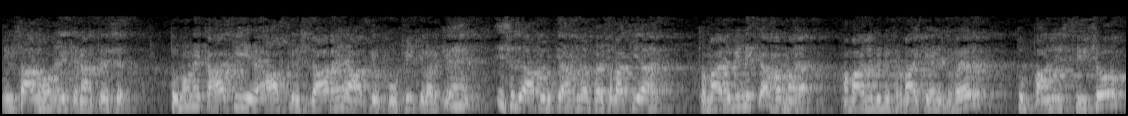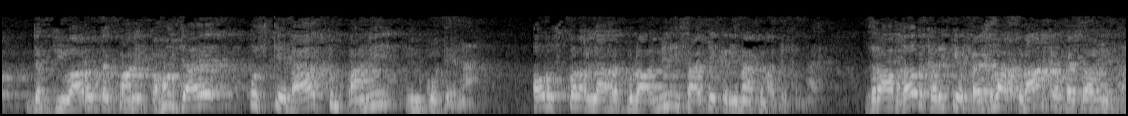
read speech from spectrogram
انسان ہونے کے ناطے سے۔ تو انہوں نے کہا کہ یہ آپ کے رشتے دار ہیں، آپ کے پھوپھی کے لڑکے ہیں، اس لیے آپ ان کے حق میں فیصلہ کیا ہے۔ تو ہمارے نبی نے کیا فرمایا؟ ہمارے نبی نے فرمایا کہ زبیر، تم پانی سینچو، جب دیواروں تک پانی پہنچ جائے، اس کے بعد تم پانی ان کو دینا۔ اور اس پر اللہ رب العالمین اس آیت کریمہ کو نادل فرمایا۔ ذرا آپ غور کریں کہ فیصلہ قرآن کا فیصلہ نہیں تھا۔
